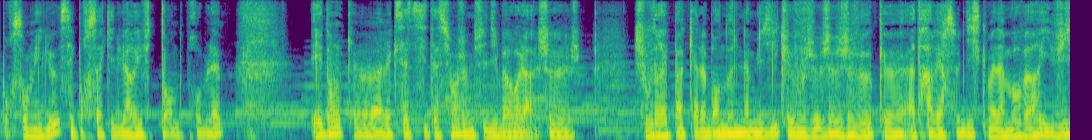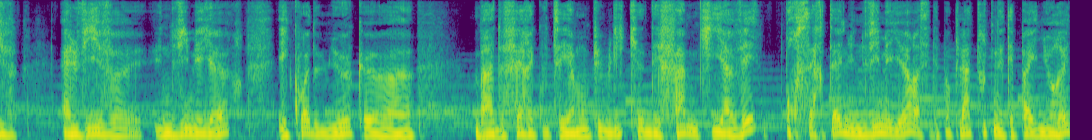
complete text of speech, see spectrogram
pour son milieu. C'est pour ça qu'il lui arrive tant de problèmes. Et donc, euh, avec cette citation, je me suis dit, bah voilà, je, je, voudrais pas qu'elle abandonne la musique. Je, je, je veux qu'à travers ce disque, Madame Bovary vive. Elle vive une vie meilleure. Et quoi de mieux que euh, bah, de faire écouter à mon public des femmes qui avaient, pour certaines, une vie meilleure. À cette époque-là, toutes n'étaient pas ignorées.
